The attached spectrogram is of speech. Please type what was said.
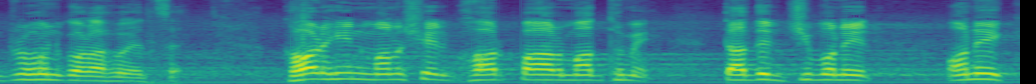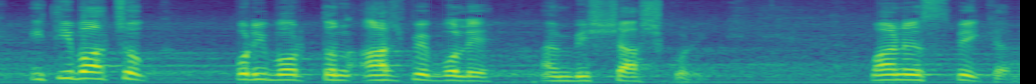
গ্রহণ করা হয়েছে। ঘরহীন মানুষের ঘর পাওয়ার মাধ্যমে তাদের জীবনের অনেক ইতিবাচক পরিবর্তন আসবে বলে আমি বিশ্বাস করি। মাননীয় স্পিকার,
